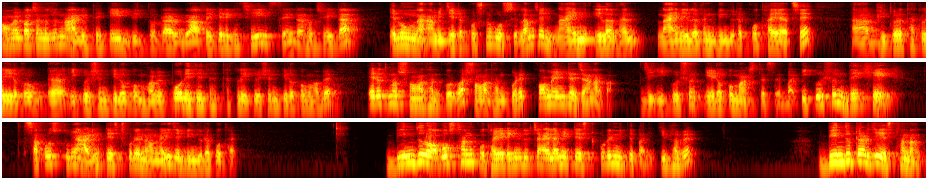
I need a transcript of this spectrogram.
সময় বাঁচানোর জন্য আগে থেকেই বৃত্তটার গ্রাফ এঁকে রেখেছি সেন্টার হচ্ছে এটা। এবং না, আমি যেটা প্রশ্ন করছিলাম যে নাইন ইলেভেন নাইন ইলেভেন বিন্দুটা কোথায় আছে? ভিতরে থাকলে এরকম ইকুয়েশন কীরকম হবে? পরিধিতে থাকলে ইকুয়েশন কীরকম হবে? এটা তোমরা সমাধান করবা। সমাধান করে কমেন্টে জানাবা। যে ইকুয়েশন এরকম আসতেছে বা ইকুয়েশন দেখে সাপোজ তুমি আগে টেস্ট করে নাও নাই যে বিন্দুটা কোথায়। বিন্দুর অবস্থান কোথায়, এটা কিন্তু চাইলে আমি টেস্ট করে নিতে পারি। কীভাবে? বিন্দুটার যে স্থানাঙ্ক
